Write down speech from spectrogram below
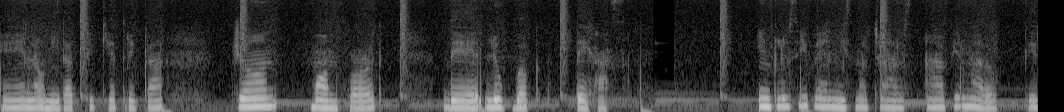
en la unidad psiquiátrica John Montford de Lubbock, Texas. Inclusive el mismo Charles ha afirmado que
